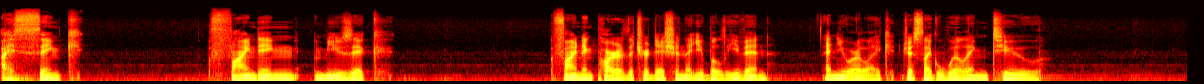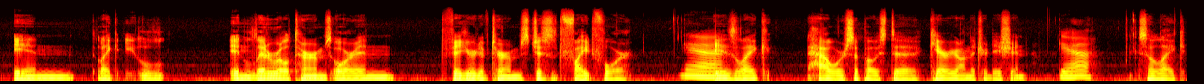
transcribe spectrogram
I think finding music finding part of the tradition that you believe in and you are like just like willing to in like in literal terms or in figurative terms just fight for Yeah. is like how we're supposed to carry on the tradition yeah. so like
